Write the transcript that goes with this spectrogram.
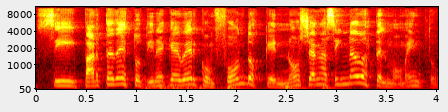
sí, parte de esto tiene que ver con fondos que no se han asignado hasta el momento.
